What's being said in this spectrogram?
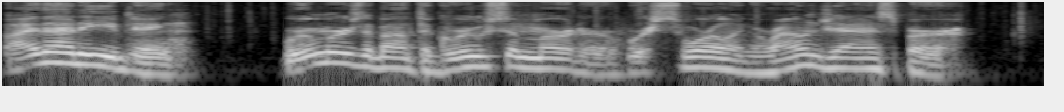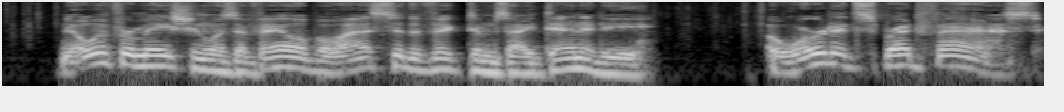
By that evening, rumors about the gruesome murder were swirling around Jasper. No information was available as to the victim's identity, A word had spread fast.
